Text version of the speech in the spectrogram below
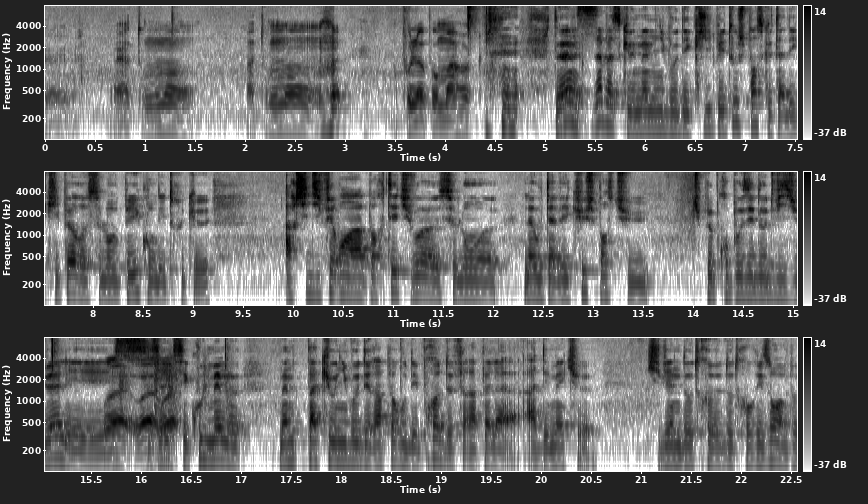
euh, ouais, à tout moment à tout moment pull up au Maroc Ouais, mais c'est ça parce que même niveau des clips et tout, je pense que t'as des clippers euh, selon le pays qui ont des trucs euh, archi différents à apporter, tu vois, selon là où t'as vécu. Je pense que tu, tu peux proposer d'autres visuels et Ouais, c'est ouais, ouais. cool, même, même pas que au niveau des rappeurs ou des prods, de faire appel à, à des mecs euh, qui viennent d'autres d'autres horizons un peu.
